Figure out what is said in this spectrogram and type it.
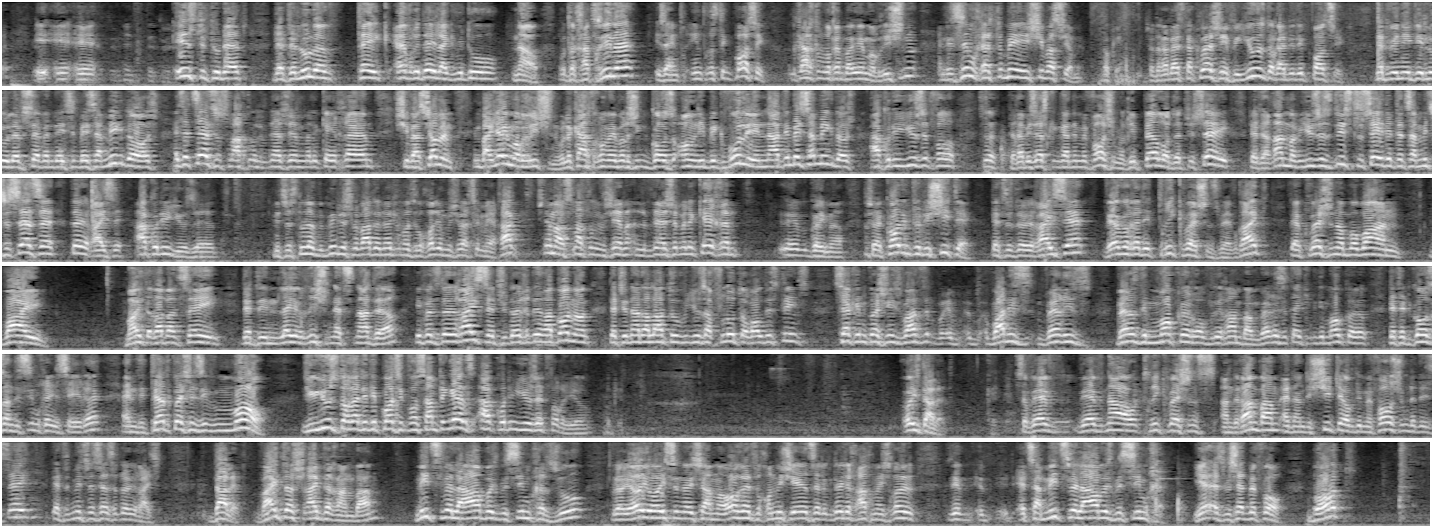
Institute. instituted that the lulav take every day like we do now. But the Chatchile is an interesting posik. The custom of Rabbi Rishon, and the Simch has to be Shiva Yomim. Okay, so the Rabbi asked the question, if you used already the posik, that we need the Lulav seven days in Beis HaMikdosh, as er it says, Usmachtum Lefnei Hashem Melekechem, Shiva Yomim, and by Yom Rishon, the custom of Rabbi Rishon goes only Begvuli, and not in Beis HaMikdosh. How could you use it for, so the Rabbi is asking the in Mefoshim, Ripello, that you say, that the Rambam uses this to say that it's a mitzvah, the Reise, how could you use it? Shem le shem le kechem goimer so according to the shite that is the reise we have already three questions we have right? We have question number 1 why why the rabban saying that in leil rishon it's not there? If it's the reise you do the rabbanon that you're not allowed to use a flute or all these things. Second question is what what is where is where is the mocker of the rambam? Where is it taking the mocker that it goes on the simcha yisere and the third question is even more you used already the posik for something else. How could you use it for you? Okay. Or is that it? Okay. So we have we have now three questions on the Rambam and on the sheet of the Meforshim that they say that the mitzvah says it reis. Dalet. Weiter schreibt der Rambam. מצווה לארבע בשמחה זו, ולא יהיו יסנו שם האורץ, וכל מי שירצה לגדול לכך מישראל, it's a mitzvah לארבע בשמחה. Yeah, as we said before. But,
